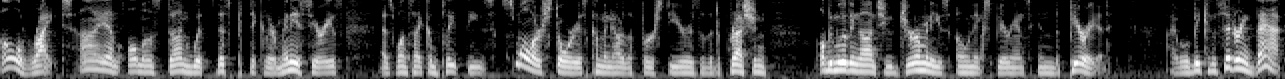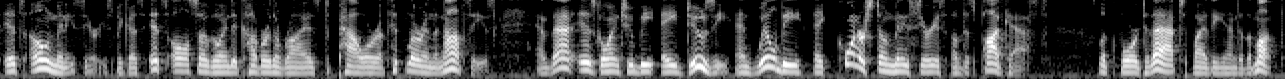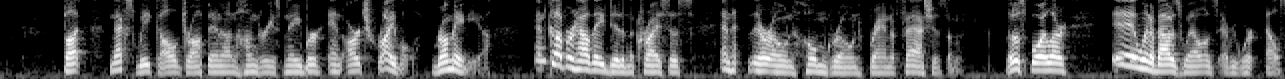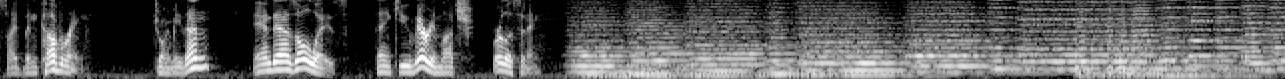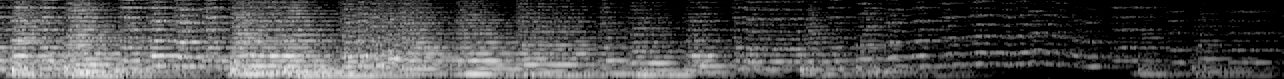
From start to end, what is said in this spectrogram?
Alright, I am almost done with this particular miniseries, as once I complete these smaller stories coming out of the first years of the Depression, I'll be moving on to Germany's own experience in the period. I will be considering that its own miniseries because it's also going to cover the rise to power of Hitler and the Nazis, and that is going to be a doozy and will be a cornerstone miniseries of this podcast. Look forward to that by the end of the month. But next week I'll drop in on Hungary's neighbor and arch rival, Romania, and cover how they did in the crisis and their own homegrown brand of fascism. Little spoiler, it went about as well as everywhere else I've been covering. Join me then, and as always, thank you very much for listening.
